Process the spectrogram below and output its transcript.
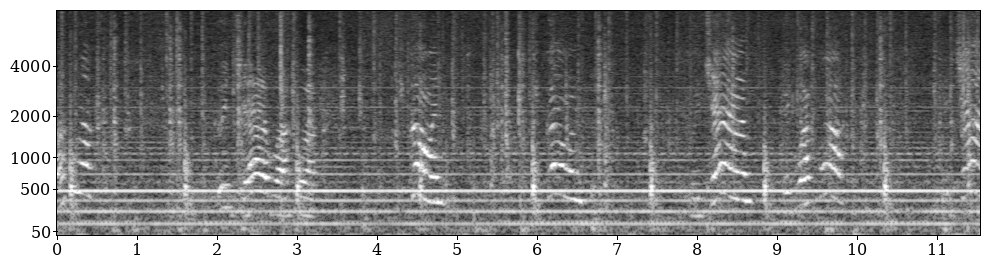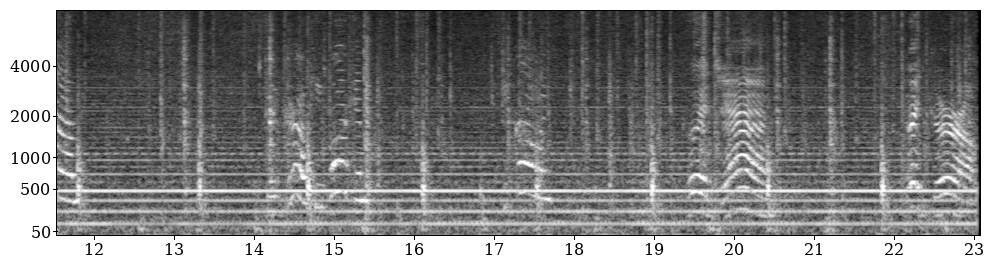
Walk, walk. Good job, walk, walk. Keep going. Keep going. Good job. Good walk, walk. Good job. Good girl, keep walking. Keep going. Good job. Good girl.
